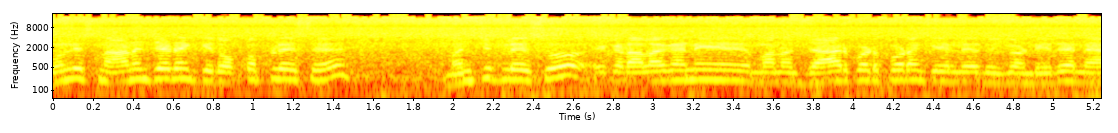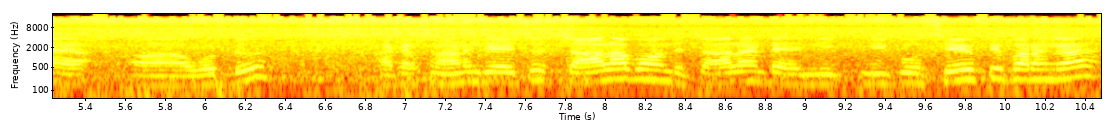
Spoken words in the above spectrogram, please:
ఓన్లీ స్నానం చేయడానికి ఇది ఒక్క ప్లేసే మంచి ప్లేసు ఇక్కడ అలాగని మనం జారి పడిపోవడానికి ఏం లేదు. ఇదిగోండి ఇదే ఒడ్డు. అక్కడ స్నానం చేయొచ్చు. చాలా బాగుంది. చాలా అంటే నీ- మీకు సేఫ్టీ పరంగా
